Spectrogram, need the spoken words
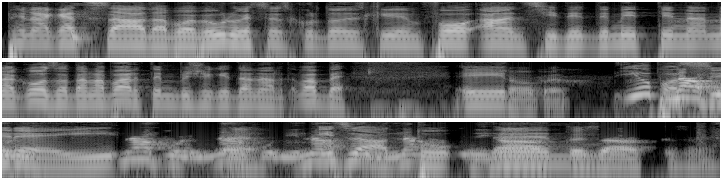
sì. Appena cazzata poi per uno che si è scordato di scrivere in fo- anzi de, de mette una, una cosa da una parte invece che da un'altra vabbè eh, io passerei Napoli, Napoli, Eh, Napoli, esatto, Napoli. ehm, Esatto, esatto, esatto.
